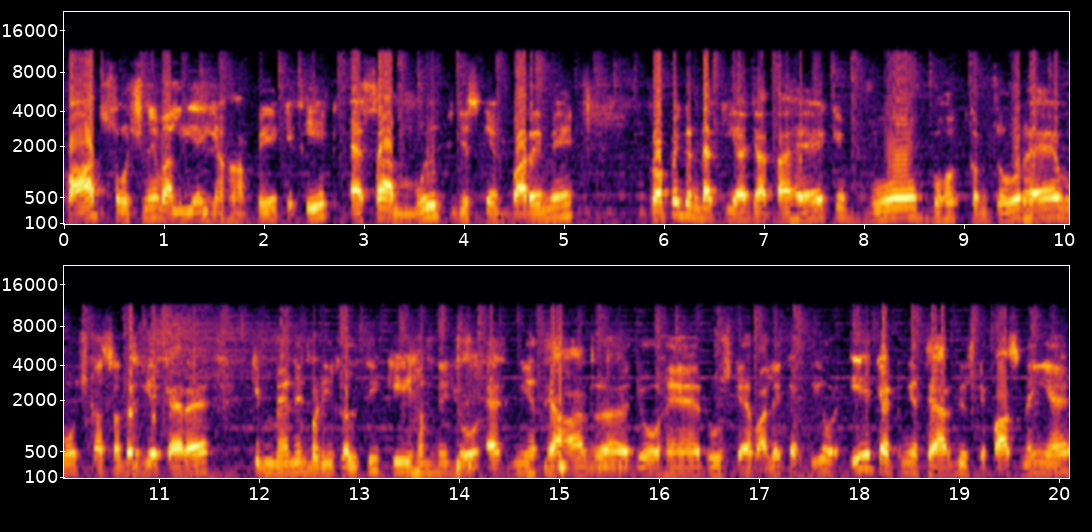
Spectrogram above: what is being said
بات سوچنے والی ہے یہاں پہ کہ ایک ایسا ملک جس کے بارے میں پروپیگنڈا کیا جاتا ہے کہ وہ بہت کمزور ہے، وہ اس کا صدر یہ کہہ رہا ہے کہ میں نے بڑی غلطی کی، ہم نے جو ایٹمی ہتھیار جو ہیں روس کے حوالے کر دی اور ایک ایٹمی ہتھیار بھی اس کے پاس نہیں ہے۔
